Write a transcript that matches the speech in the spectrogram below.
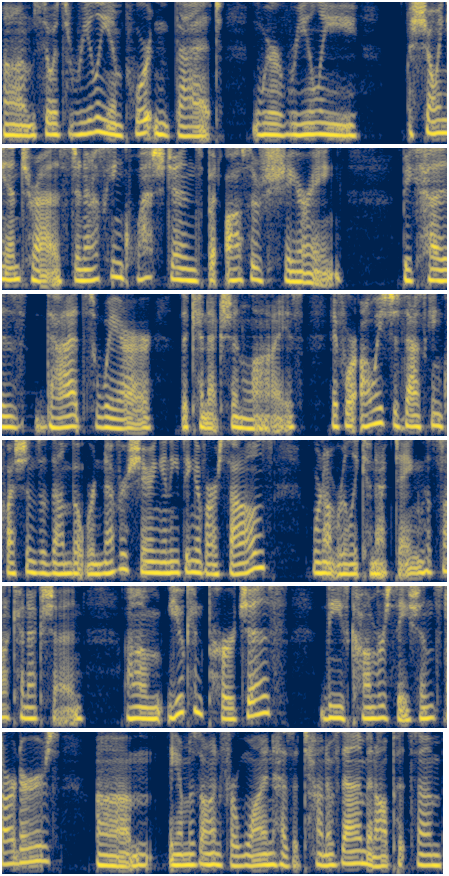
Um, so it's really important that we're really showing interest and asking questions, but also sharing because that's where the connection lies. If we're always just asking questions of them, but we're never sharing anything of ourselves, we're not really connecting. That's not connection. Um, you can purchase these conversation starters. Um, Amazon, for one, has a ton of them, and I'll put some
